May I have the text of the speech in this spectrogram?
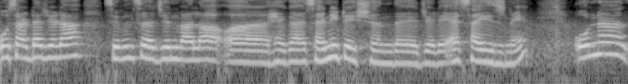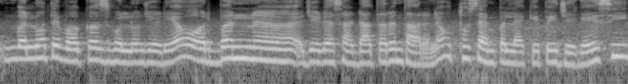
ਉਹ ਸਾਡਾ ਜਿਹੜਾ ਸਿਵਲ ਸਰਜਨ ਵਾਲਾ ਹੈਗਾ ਸੈਨੀਟੇਸ਼ਨ ਦੇ ਜਿਹੜੇ ਐਸਆਈਜ਼ ਨੇ ਉਹਨਾਂ ਵੱਲੋਂ ਤੇ ਵਰਕਰਸ ਵੱਲੋਂ ਜਿਹੜੇ ਆ ਉਹ ਅਰਬਨ ਜਿਹੜਾ ਸਾਡਾ ਤਰਨਤਾਰਨ ਹੈ ਉੱਥੋਂ ਸੈਂਪਲ ਲੈ ਕੇ ਭੇਜੇ ਗਏ ਸੀ।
